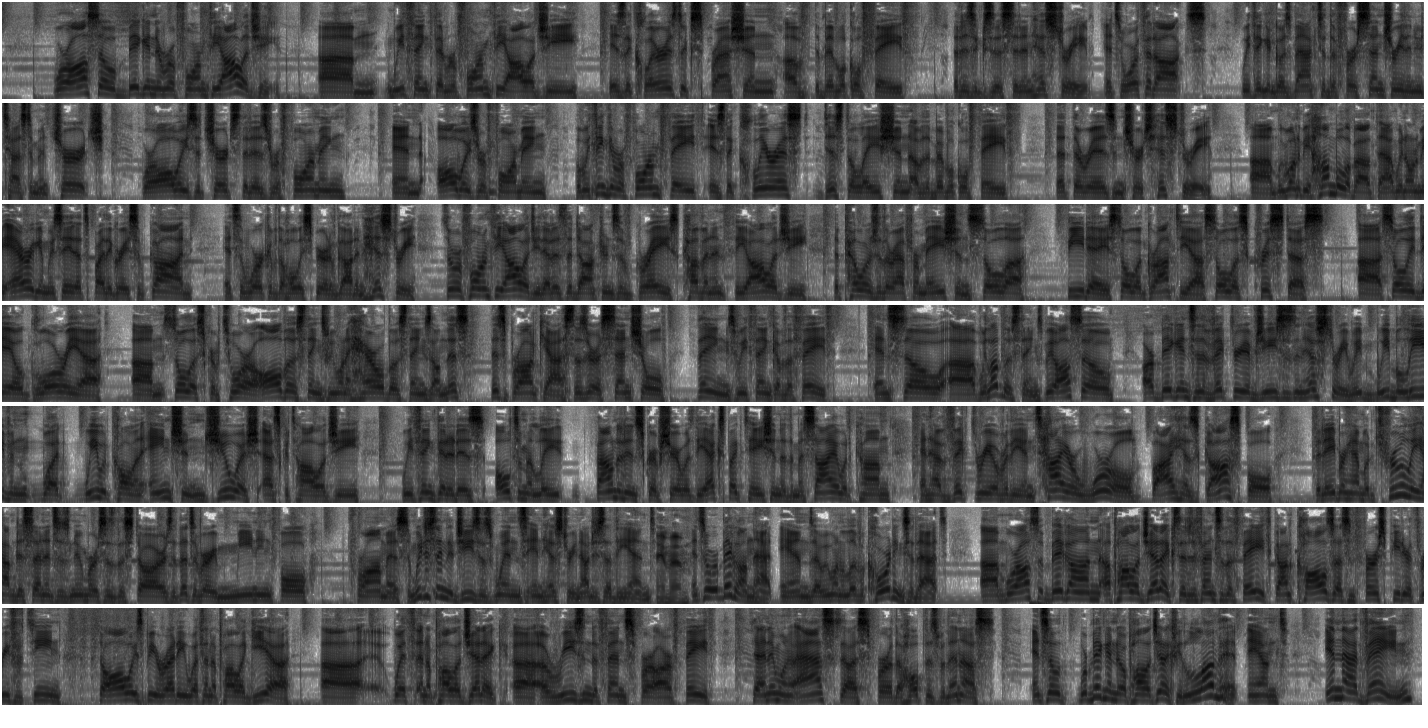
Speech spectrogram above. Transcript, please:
We're also big into Reformed theology. Um, we think that Reformed theology is the clearest expression of the biblical faith that has existed in history. It's orthodox. We think it goes back to the first century, the New Testament church. We're always a church that is reforming and always reforming. But we think the Reformed faith is the clearest distillation of the biblical faith that there is in church history. Um, we want to be humble about that. We don't want to be arrogant. We say that's by the grace of God. It's the work of the Holy Spirit of God in history. So, Reformed theology, that is the doctrines of grace, covenant theology, the pillars of the Reformation, sola fide, sola gratia, solus Christus, uh, soli Deo gloria, um, sola scriptura, all those things. We want to herald those things on this this broadcast. Those are essential things we think of the faith. And so uh, we love those things. We also are big into the victory of Jesus in history. We, we believe in what we would call an ancient Jewish eschatology. We think that it is ultimately founded in Scripture. Was the expectation that the Messiah would come and have victory over the entire world by his gospel, that Abraham would truly have descendants as numerous as the stars, that that's a very meaningful promise. And we just think that Jesus wins in history, not just at the end. Amen. And so we're big on that, and uh, we want to live according to that. Um, we're also big on apologetics, the defense of the faith. God calls us in 1 Peter 3.15 to always be ready with an apologia, uh, with an apologetic, uh, a reasoned defense for our faith to anyone who asks us for the hope that's within us. And so we're big into apologetics. We love it. And in that vein,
